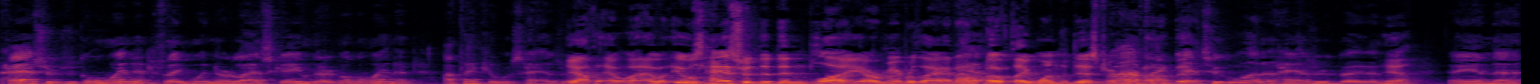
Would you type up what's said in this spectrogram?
Hazard is going to win it if they win their last game. They're going to win it. I think it was Hazard. Yeah, it was Hazard that didn't play. I remember that. Yeah. I don't know if they won the district well, or not. I think but. that's who won at Hazard. And, yeah, and uh,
